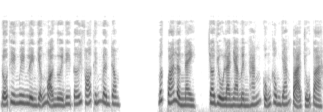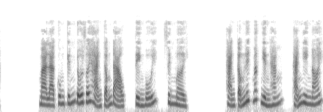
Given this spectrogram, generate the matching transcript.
Đỗ Thiên Nguyên liền dẫn mọi người đi tới phó thính bên trong. Bất quá lần này, cho dù là nhà mình hắn cũng không dám tọa chủ tòa. Mà là cung kính đối với hạng cẩm đạo, tiền bối, xin mời. Hạng cẩm liếc mắt nhìn hắn, thản nhiên nói.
